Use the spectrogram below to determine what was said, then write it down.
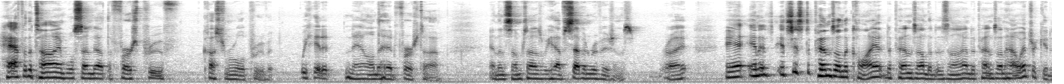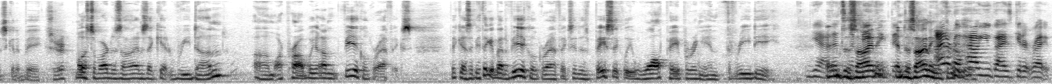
half of the time we'll send out the first proof, customer will approve it. We hit it nail on the head first time. And then sometimes we have seven revisions, right? And, and it, it just depends on the client, depends on the design, depends on how intricate it's going to be. Sure. Most of our designs that get redone um, are probably on vehicle graphics. Because if you think about vehicle graphics, it is basically wallpapering in 3D. Yeah, And that's an designing- amazing thing. and designing I don't know 3D. how you guys get it right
